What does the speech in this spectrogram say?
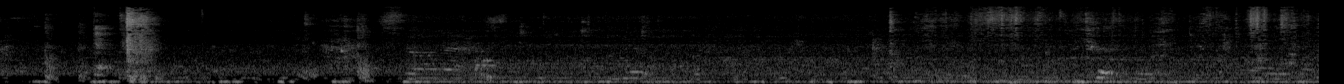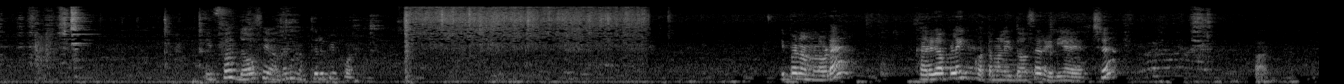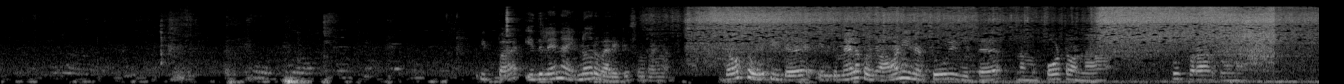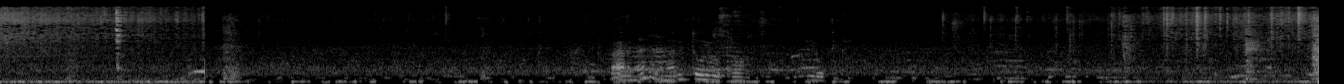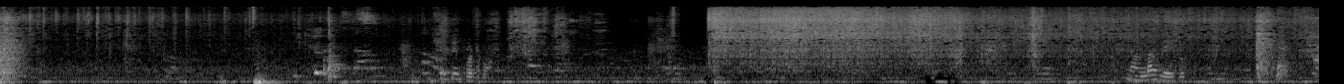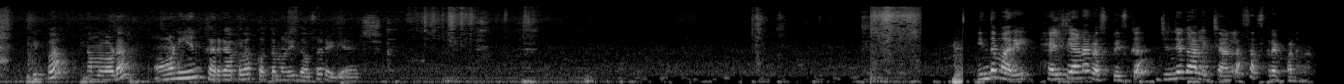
இப்போ தோசையை வந்து நம்ம திருப்பி போடணும். இப்போ நம்மளோட கருவேப்பிலை கொத்தமல்லி தோசை ரெடி ஆயிடுச்சு பாருங்க. இப்ப இதுல நான் இன்னொரு வெரைட்டி சொல்றேங்க. தோசை ஊத்திட்டு இதுக்கு மேல கொஞ்சம் ஆனியனை தூவி விட்டு நம்ம போட்டோம்னா சூப்பரா இருக்கும் பாருங்க இந்த மாதிரி தூள் விட்டுருவோம் தூவி திருப்பி போட்டுருவோம் நல்லா வேகும். இப்போ நம்மளோட ஆனியன் கருவேப்பிலை கொத்தமல்லி தோசை ரெடி ஆயிடுச்சு. இந்த மாதிரி ஹெல்த்தியான ரெசிபிஸ்க்கு ஜிஞ்சர் கார்லிக் சேனலை சப்ஸ்கிரைப் பண்ணுங்க.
